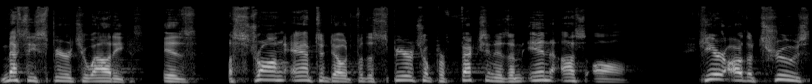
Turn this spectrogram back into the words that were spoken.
Messy spirituality is a strong antidote for the spiritual perfectionism in us all. Here are the truths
